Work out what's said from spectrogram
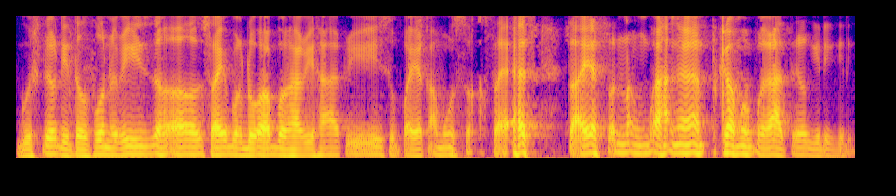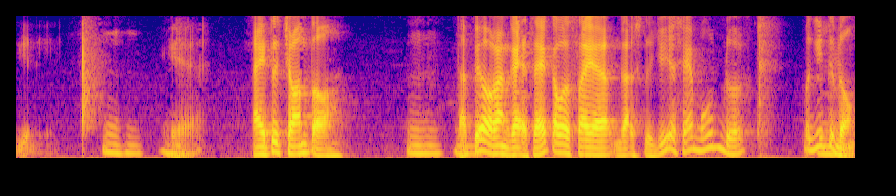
Gus Dur ditelepon Rizal, saya berdoa berhari-hari supaya kamu sukses. Saya senang banget kamu berhasil gini-gini. gini. Mm-hmm. Ya, nah itu contoh. Hmm. Tapi orang kayak saya kalau saya nggak setuju ya saya mundur. Begitu hmm. dong.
